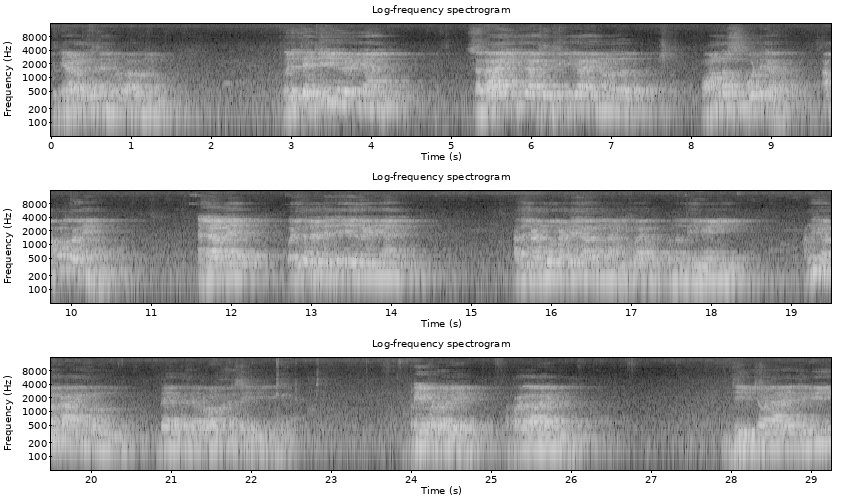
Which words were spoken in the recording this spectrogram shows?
കിട്ടിയടതച്ഛൻ എന്നോട് പറഞ്ഞു ഒരു തെറ്റ് ചെയ്തു കഴിഞ്ഞാൽ ശകാരിക്കുക ശിക്ഷിക്കുക എന്നുള്ളത് ഓൺ ദ സ്പോട്ടിലാണ് അപ്പോൾ തന്നെയാണ്. അല്ലാതെ ഒരുത്തരം തെറ്റ് ചെയ്തു കഴിഞ്ഞാൽ അത് കണ്ടു കണ്ടില്ല എന്ന് അടിക്കുവാൻ ഒന്നും തിരുമേനി. അങ്ങനെയുള്ള കാര്യങ്ങളൊന്നും അദ്ദേഹത്തിന്റെ പ്രവർത്തന ശൈലി പ്രിയപ്പെട്ടവരെ അപ്രകാരം ജീവിച്ചവനായ തിരുമേനി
